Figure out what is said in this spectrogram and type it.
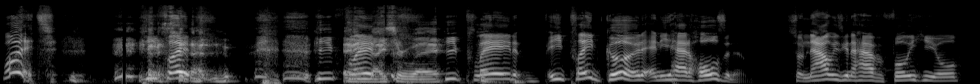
what? He played. he a played. nicer way. He played. He played good, and he had holes in him. So now he's gonna have a fully healed,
